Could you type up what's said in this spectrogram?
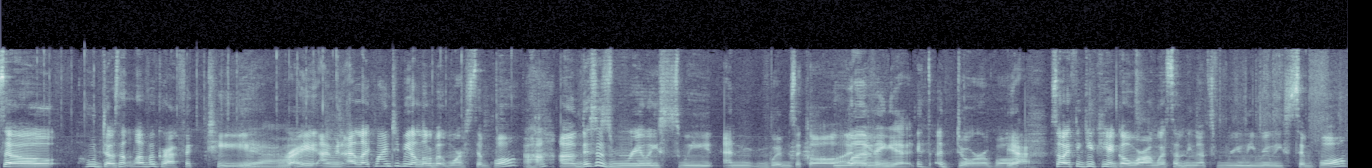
So who doesn't love a graphic tee, Yeah. right? I mean, I like mine to be a little bit more simple. Uh-huh. Um, this is really sweet and whimsical. I mean, Loving it. It's adorable. Yeah. So I think you can't go wrong with something that's really, really simple.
